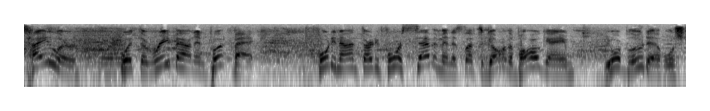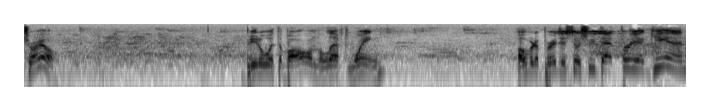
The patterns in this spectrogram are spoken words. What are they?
Taylor with the rebound and putback. 49-34, seven minutes left to go in the ball game. Your Blue Devils trail. Beetle with the ball on the left wing. Over to Bridges. He'll shoot that three again.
